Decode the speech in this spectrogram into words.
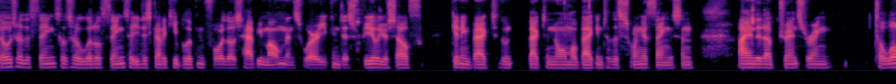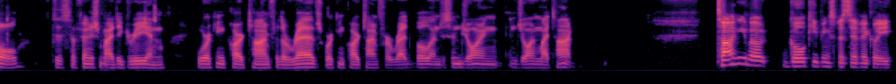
those are the things. Those are the little things that you just got to keep looking for. Those happy moments where you can just feel yourself getting back to the back to normal, back into the swing of things. And I ended up transferring to Lowell just to finish my degree and working part time for the Revs, working part time for Red Bull, and just enjoying enjoying my time. Talking about goalkeeping specifically,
